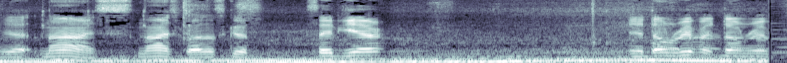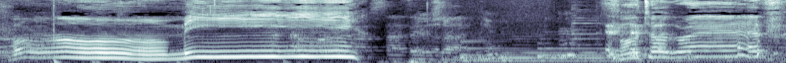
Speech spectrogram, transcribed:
Yeah, nice. Nice, bro. That's good. Third gear. Yeah, don't rip it. Don't rip. For me. Photograph.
